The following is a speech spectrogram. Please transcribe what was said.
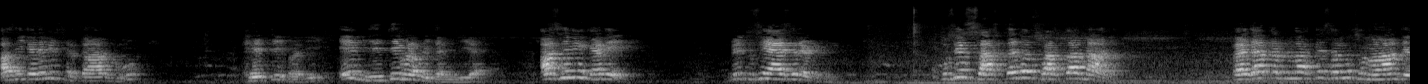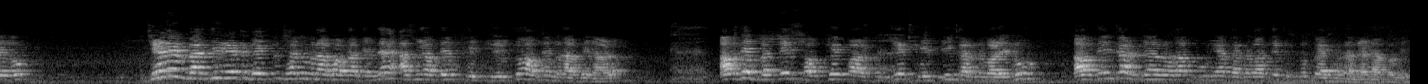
ਅਸੀਂ ਕਹਿੰਦੇ ਵੀ ਸਰਕਾਰ ਨੂੰ ਖੇਤੀ ਪ੍ਰਤੀ ਇਹ ਨੀਤੀ ਬਣਾਉਣੀ ਚਾਹੀਦੀ ਹੈ। ਅਸੀਂ ਵੀ ਕਹਿੰਦੇ ਵੀ ਤੁਸੀਂ ਐਸ ਰੇਟ ਤੁਸੀਂ ਸਸਤੇ ਤੋਂ ਸਸਤਾ ਅਨਾਜ ਪੈਦਾ ਕਰਨ ਵਾਸਤੇ ਸਾਨੂੰ ਸਮਾਨ ਦੇ ਦਿਓ। ਜਿਹੜੇ ਮਰਜ਼ੀ ਰੇਟ ਵਿੱਚ ਤੋਂ ਸਾਨੂੰ ਮੁਨਾਫਾ ਹੋਣਾ ਚਾਹੀਦਾ ਅਸੀਂ ਆਪਣੇ ਖੇਤੀ ਦੇ ਵਿੱਚੋਂ ਆਪਣੇ ਮੁਨਾਫੇ ਨਾਲ ਆਪਦੇ ਬੱਚੇ ਸੌਖੇ ਪਾਲ ਸਕੀਏ ਖੇਤੀ ਕਰਨ ਵਾਲੇ ਨੂੰ, ਆਪਦੇ ਘਰ ਦੀਆਂ ਲੋੜਾਂ ਪੂਰੀਆਂ ਕਰਨ ਵਾਸਤੇ ਕਿਸੇ ਨੂੰ ਪੈਸਾ ਨਾ ਲੈਣਾ ਪਵੇ।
